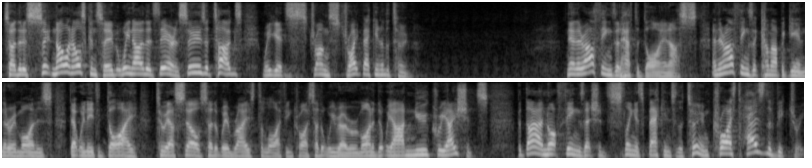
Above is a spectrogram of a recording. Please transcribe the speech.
so that as no one else can see, but we know that it's there. And as soon as it tugs, we get strung straight back into the tomb. Now, there are things that have to die in us, and there are things that come up again that are reminders that we need to die to ourselves so that we're raised to life in Christ, so that we are reminded that we are new creations. But they are not things that should sling us back into the tomb. Christ has the victory.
